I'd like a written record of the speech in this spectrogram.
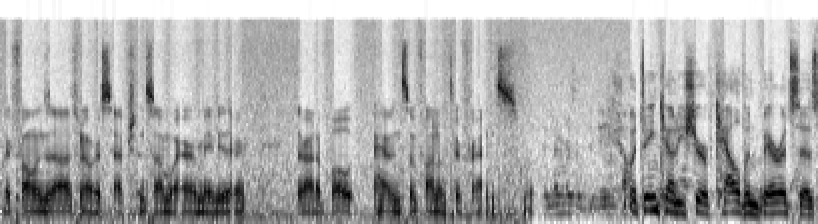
their phone's off, no reception somewhere, maybe they're they're on a boat having some fun with their friends. But Dane County Sheriff Kalvin Barrett says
